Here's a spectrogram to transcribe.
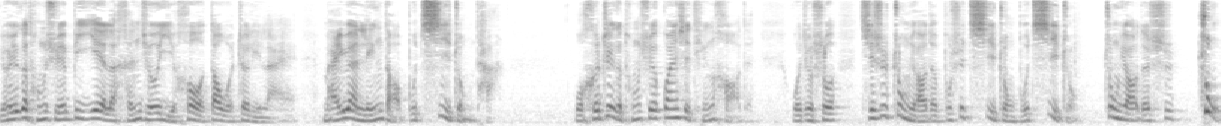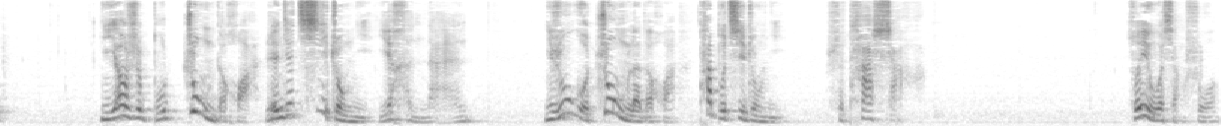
有一个同学毕业了很久以后到我这里来，埋怨领导不器重他。我和这个同学关系挺好的，我就说，其实重要的不是器重不器重，重要的是重。你要是不重的话，人家器重你也很难。你如果重了的话，他不器重你，是他傻。所以我想说，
